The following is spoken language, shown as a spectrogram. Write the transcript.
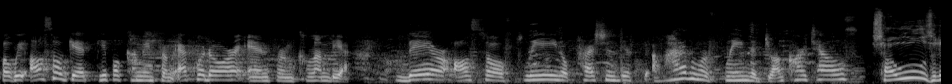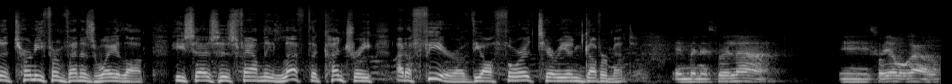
but we also get people coming from Ecuador and from Colombia. They are also fleeing oppression. They're, a lot of them are fleeing the drug cartels. Saul is an attorney from Venezuela. He says his family left the country out of fear of the authoritarian government. En Venezuela eh, soy abogado.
